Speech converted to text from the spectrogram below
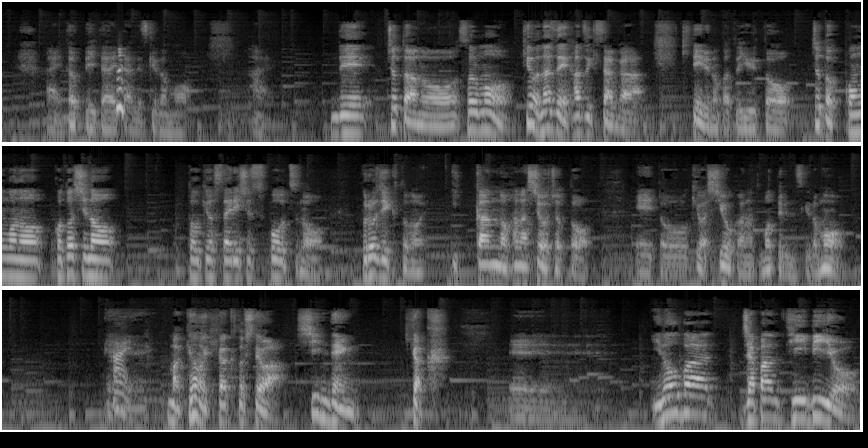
はい、撮っていただいたんですけども、はい。で、ちょっとあの、それも、今日なぜ葉月さんが来ているのかというと、ちょっと今後の、今年の東京スタイリッシュスポーツのプロジェクトの一環の話をちょっと、えっ、と、今日はしようかなと思ってるんですけども、えーはい。まあ今日の企画としては、新年企画、えー、イノバジャパン TV を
